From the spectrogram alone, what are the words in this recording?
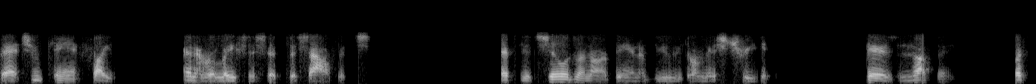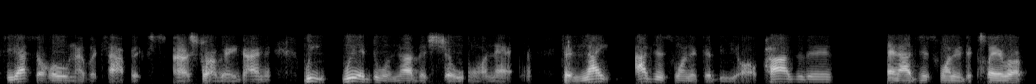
that you can't fight in a relationship to salvage. If your children aren't being abused or mistreated, there's nothing. But see, that's a whole nother topic, uh, Strawberry Diamond. We we'll do another show on that. Tonight, I just wanted to be all positive, and I just wanted to clear up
